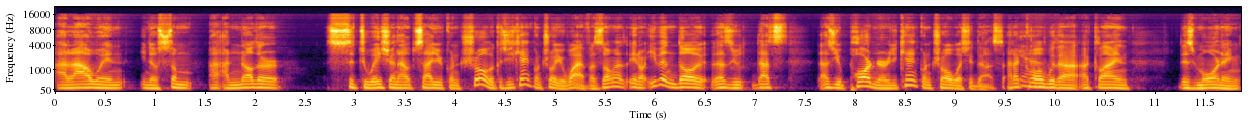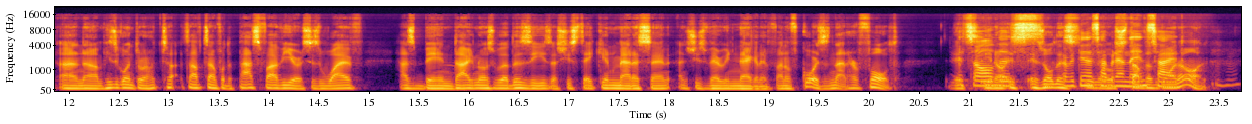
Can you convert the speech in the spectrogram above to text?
allowing, you know, some another situation outside your control because you can't control your wife. As long as, you know, even though that's you that's that's your partner, you can't control what she does. I had a Yeah. call with a, a client this morning, and um, he's going through a t- tough time for the past five years. His wife has been diagnosed with a disease that she's taking medicine, and she's very negative. And of course, it's not her fault. It's, all you know, this- it's, it's all this everything that's you know, happening on the stuff that's inside. going on.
